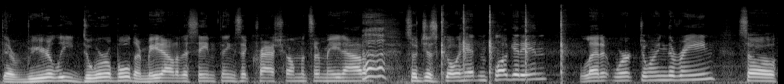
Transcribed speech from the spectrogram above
They're really durable. They're made out of the same things that crash helmets are made out of. so just go ahead and plug it in. Let it work during the rain. So,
